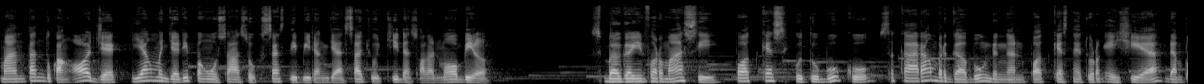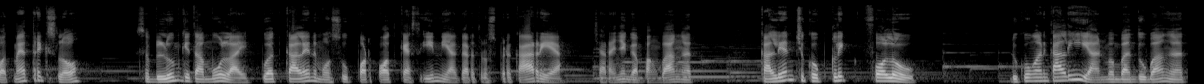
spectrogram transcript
mantan tukang ojek yang menjadi pengusaha sukses di bidang jasa cuci dan solan mobil. Sebagai informasi, podcast Sikutu Buku sekarang bergabung dengan Podcast Network Asia dan Podmetrics loh. Sebelum kita mulai, buat kalian yang mau support podcast ini agar terus berkarya, caranya gampang banget. Kalian cukup klik follow. Dukungan kalian membantu banget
